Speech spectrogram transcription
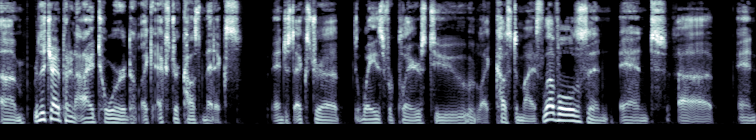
Um, really trying to put an eye toward like extra cosmetics and just extra ways for players to like customize levels and and uh, and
